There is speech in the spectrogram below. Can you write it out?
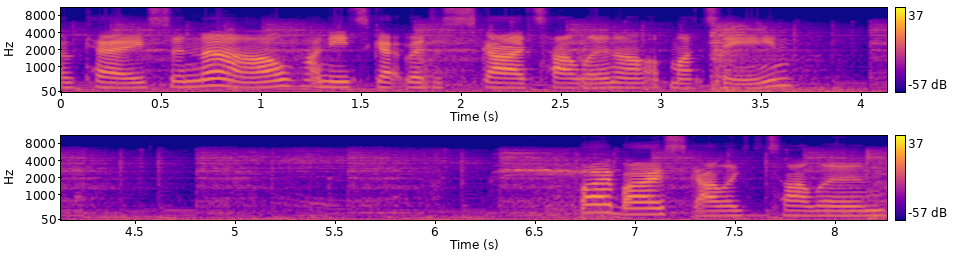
Okay, so now I need to get rid of Skytalon out of my team. Bye bye, Sky Talon.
